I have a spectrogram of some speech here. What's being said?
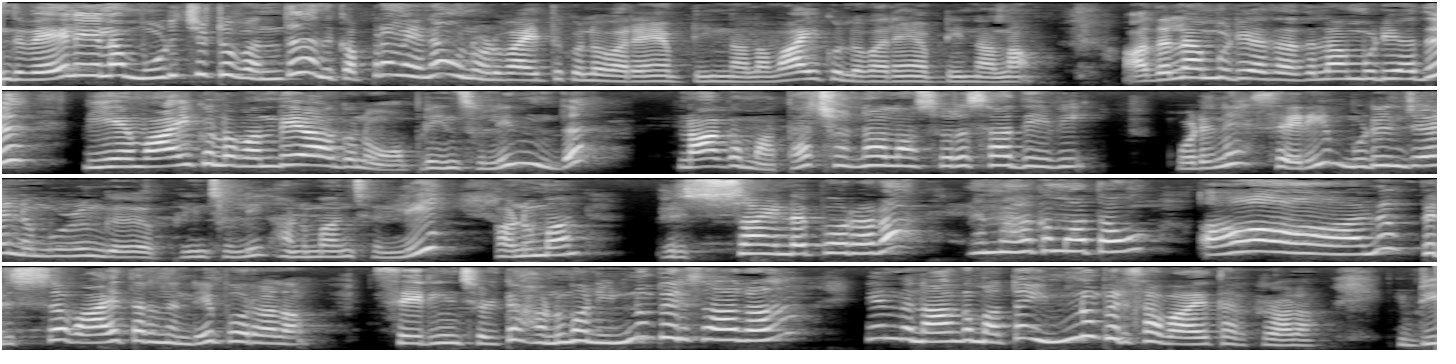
இந்த வேலையெல்லாம் முடிச்சுட்டு வந்து அதுக்கப்புறம் வேணா உன்னோட வயத்துக்குள்ளே வரேன் அப்படின்னாலாம் வாய்க்குள்ள வரேன் அப்படின்னாலாம். அதெல்லாம் முடியாது அதெல்லாம் முடியாது. நீ என் வாய்க்குள்ள வந்தே ஆகணும் அப்படின்னு சொல்லி இந்த நாகமாதா சொன்னாலாம் சுரசா தேவி உடனே சரி முடிஞ்ச என்ன முழுங்கு அப்படின்னு சொல்லி ஹனுமான் சொல்லி ஹனுமான் பெருசா என்ன போறாராம் நாகமாதாவும் ஆன்னு பெருசா வாய திறந்துட்டே போறாளாம். சரின்னு சொல்லிட்டு ஹனுமான் இன்னும் பெருசா பெருசாலாம் இந்த நாகமாதா இன்னும் பெருசா வாயை திறக்கிறாளாம். இப்படி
